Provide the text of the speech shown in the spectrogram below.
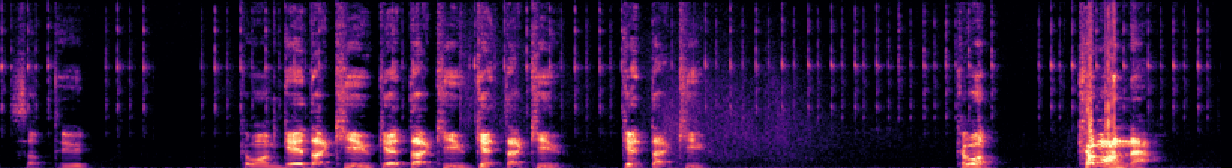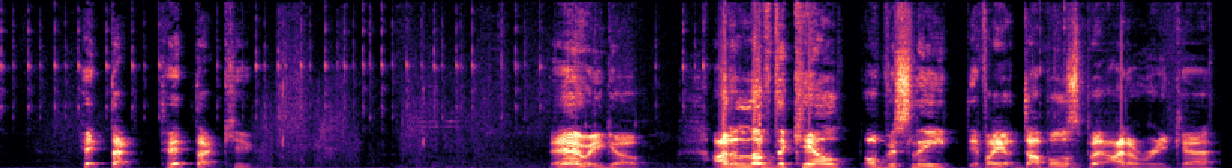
What's up, dude? Come on, get that Q. Get that Q. Get that Q. Get that Q. Come on. Come on now. Hit that hit that Q. There we go. I'd have loved the kill, obviously, if I got doubles, but I don't really care.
